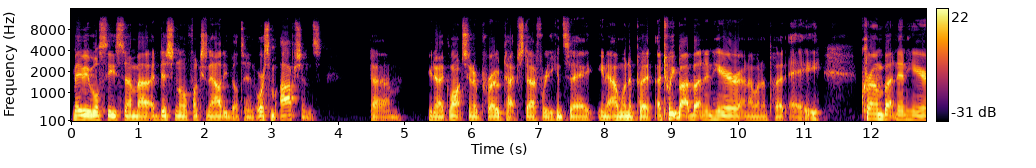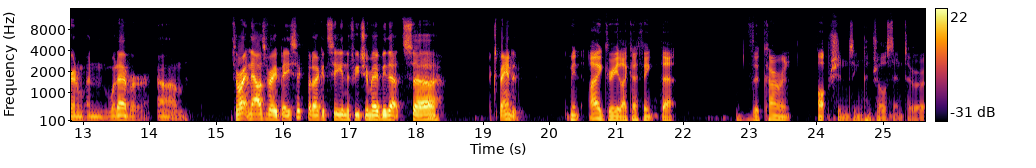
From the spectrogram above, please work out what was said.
maybe we'll see some uh, additional functionality built in or some options. Um, you know, like Launch Center Pro type stuff where you can say, you know, I want to put a Tweetbot button in here and I want to put a Chrome button in here and, and whatever. Um, so right now it's very basic, but I could see in the future maybe that's uh, expanded. I mean, I agree. Like, I think that the current options in Control Center are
